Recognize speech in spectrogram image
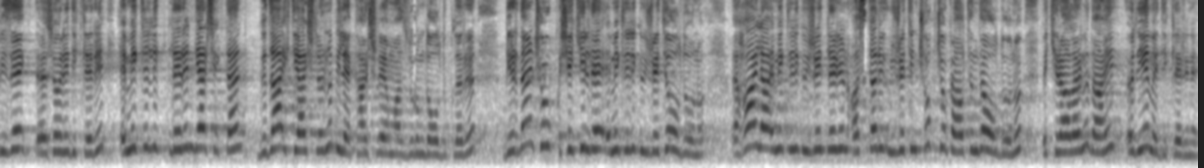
bize e, söyledikleri emekliliklerin gerçekten gıda ihtiyaçlarını bile karşılayamaz durumda oldukları, birden çok şekilde emeklilik ücreti olduğunu, e, hala emeklilik ücretlerinin asgari ücretin çok çok altında olduğunu ve kiralarını dahi ödeyemediklerini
